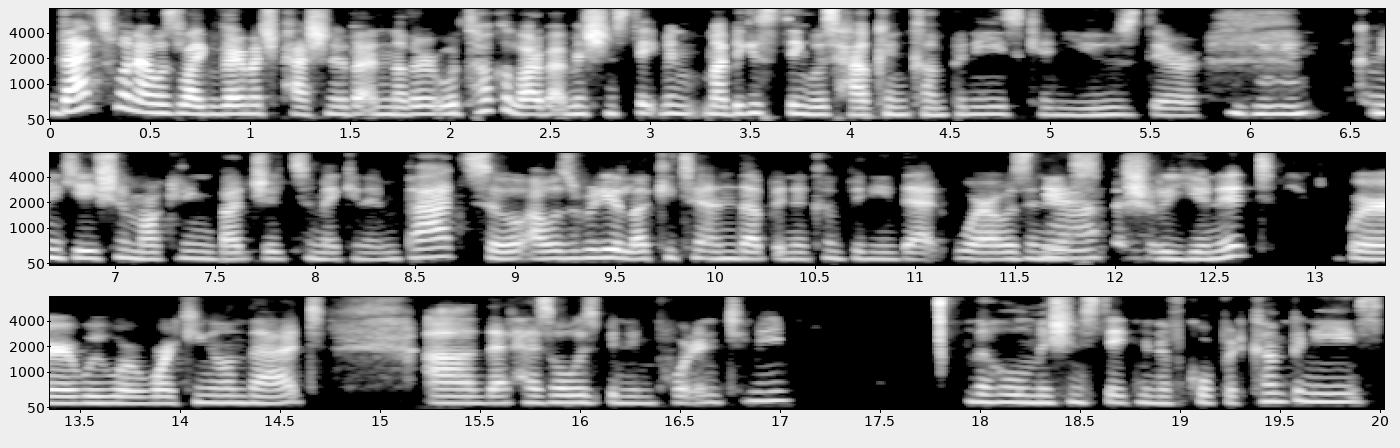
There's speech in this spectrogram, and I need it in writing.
that's when I was like very much passionate about another. We'll talk a lot about mission statement. My biggest thing was how can companies can use their mm-hmm. communication marketing budget to make an impact. So I was really lucky to end up in a company that where I was in yeah. a special unit where we were working on that. Uh, that has always been important to me. The whole mission statement of corporate companies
